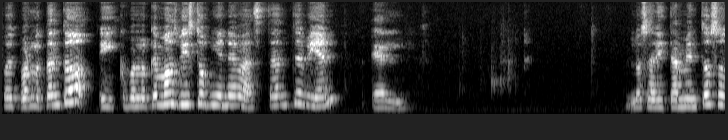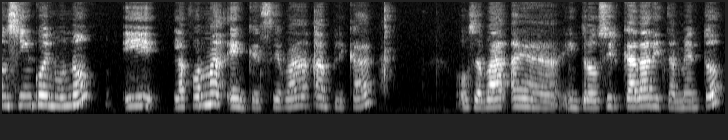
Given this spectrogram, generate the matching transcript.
Pues por lo tanto, y como lo que hemos visto, viene bastante bien. El, los aditamentos son 5 en 1 y la forma en que se va a aplicar o se va a introducir cada aditamento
